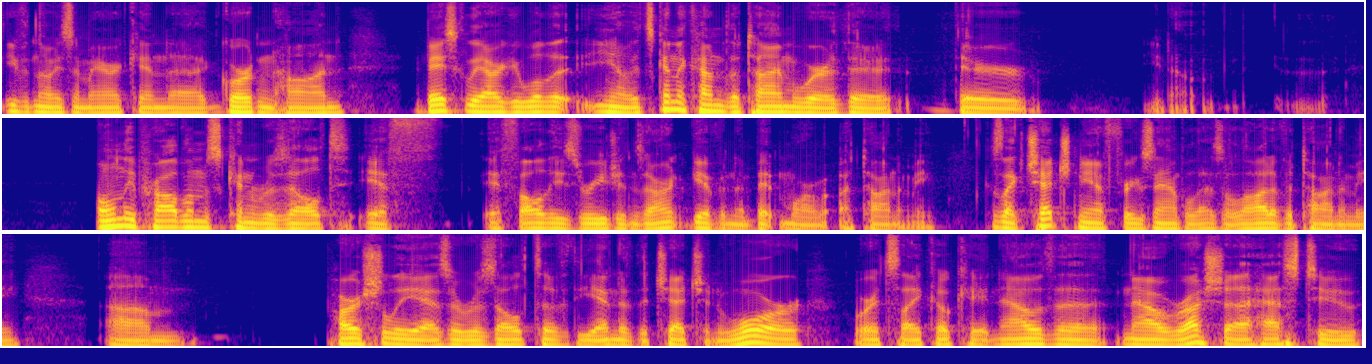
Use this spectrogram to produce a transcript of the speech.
even though he's American, uh, Gordon Hahn, basically argue, well, you know, it's going to come to the time where there there you know, only problems can result if if all these regions aren't given a bit more autonomy. Because like Chechnya, for example, has a lot of autonomy. Um, partially as a result of the end of the Chechen War, where it's like, okay, now the now Russia has to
